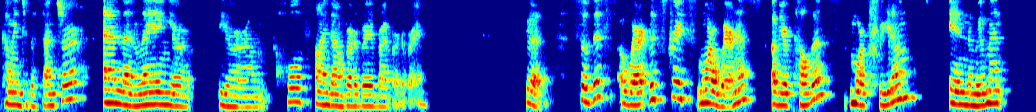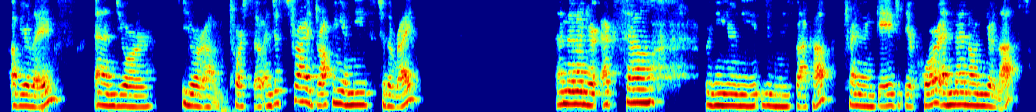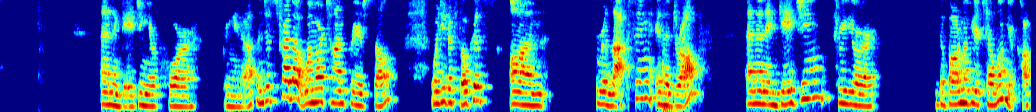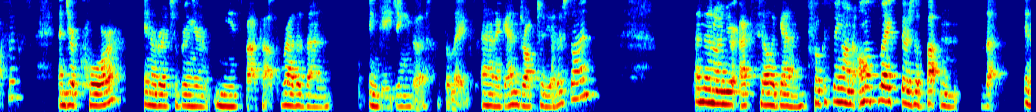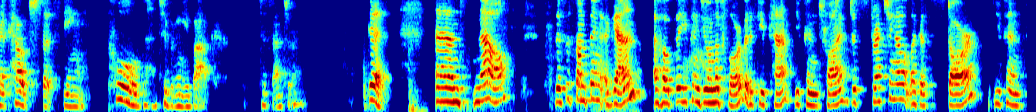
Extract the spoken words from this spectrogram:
coming to the center and then laying your, your um, whole spine down vertebrae by vertebrae. Good. So this aware, this creates more awareness of your pelvis, more freedom in the movement of your legs and your your um, torso and just try dropping your knees to the right. And then on your exhale, bringing your knee, your knees back up, trying to engage with your core and then on your left and engaging your core, bringing it up and just try that one more time for yourself. I want you to focus on relaxing in a drop and then engaging through your the bottom of your tailbone, your coccyx, and your core in order to bring your knees back up rather than engaging the, the legs. And again, drop to the other side. And then on your exhale again, focusing on almost like there's a button that in a couch that's being pulled to bring you back to center. Good. And now this is something, again, I hope that you can do on the floor, but if you can't, you can try just stretching out like a star. You can,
